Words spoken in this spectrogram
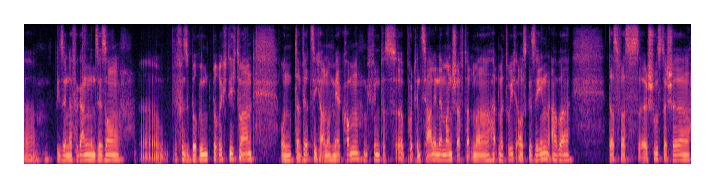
wie sie in der vergangenen Saison, wofür sie berühmt berüchtigt waren. Und da wird sicher auch noch mehr kommen. Ich finde, das Potenzial in der Mannschaft hat man, hat man durchaus gesehen, aber das, was äh, Schustersche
